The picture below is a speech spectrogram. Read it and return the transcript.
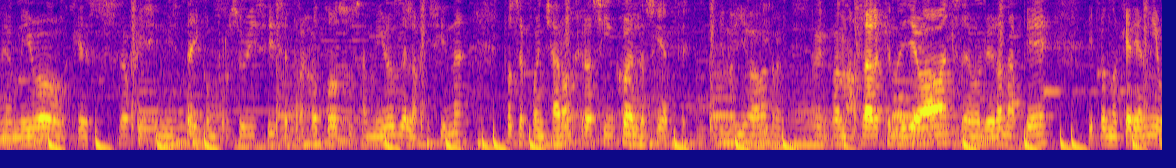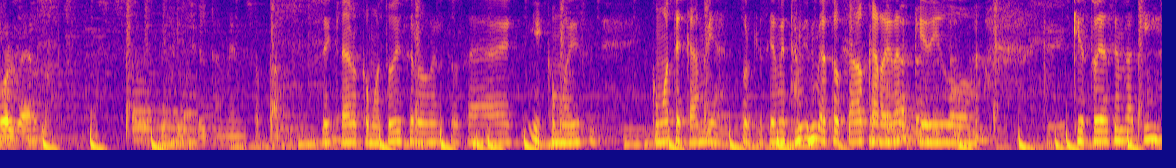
mi amigo que es oficinista y compró su bici y se trajo todos sus amigos de la oficina, pues se poncharon creo cinco de los siete. Que no llevaban Y, Pues no, claro que no llevaban, se devolvieron a pie y pues no querían ni volver, ¿no? Es difícil también esa parte. Sí, claro, como tú dices, Roberto, o sea, y como dicen, ¿cómo te cambia? Porque sí, a mí también me ha tocado carreras que digo, Sí. ¿qué estoy haciendo aquí?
